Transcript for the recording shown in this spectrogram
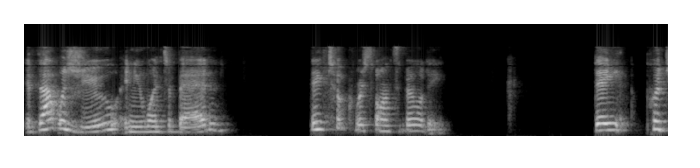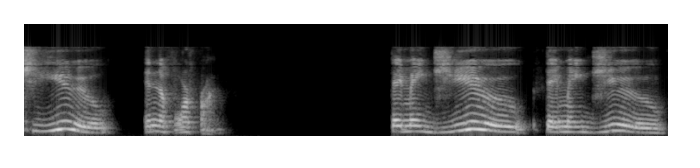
If that was you and you went to bed, they took responsibility. They put you in the forefront. They made you, they made you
